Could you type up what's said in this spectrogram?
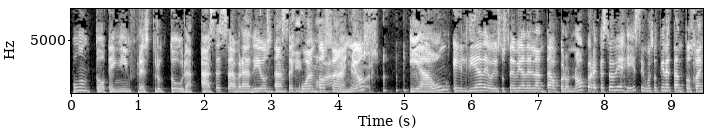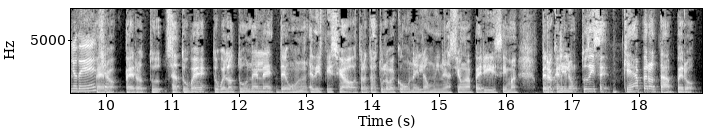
punto en infraestructura hace sabrá Dios hace Muchísimo cuántos años y aún el día de hoy eso se había adelantado, pero no, pero es que eso es viejísimo, eso tiene tantos años de hecho. Pero, pero tú, o sea, tú ves, tú ves los túneles de un edificio a otro, entonces tú lo ves con una iluminación aperísima. Pero que el tú dices, qué aperota, pero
